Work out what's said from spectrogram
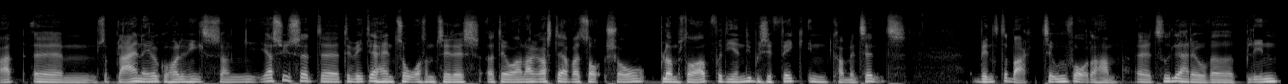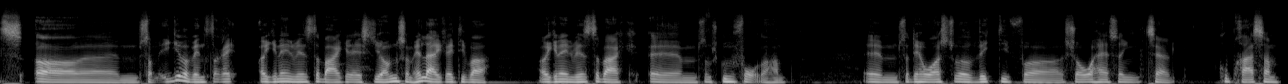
ret, øh, så plejer han ikke at kunne holde en hel sæson. Jeg synes, at øh, det er vigtigt at have en toer som Telles, og det var nok også derfor, at Shaw blomstrede op, fordi han lige pludselig fik en kompetent vensterbak til at udfordre ham. Øh, tidligere har det jo været Blindt, og, øh, som ikke var venstre, original vensterbak, eller S. Young, som heller ikke rigtig var original vensterbak, øh, som skulle udfordre ham. Øh, så det har jo også været vigtigt for Shaw at have sådan en til at kunne presse ham.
